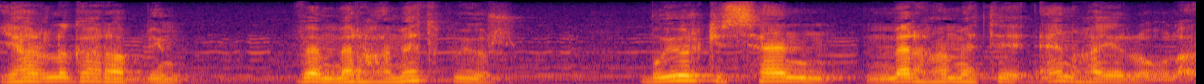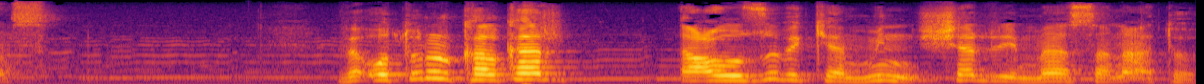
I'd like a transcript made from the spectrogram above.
Yarlıga Rabbim ve merhamet buyur. Buyur ki sen merhameti en hayırlı olansın. Ve oturur kalkar Euzu bike min şerri ma sana'tu.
